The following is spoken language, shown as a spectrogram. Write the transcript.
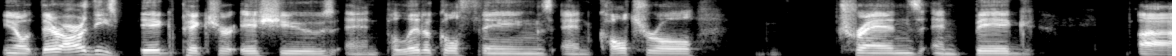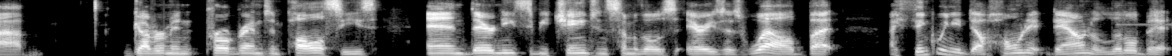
you know, there are these big picture issues and political things and cultural trends and big uh, government programs and policies, and there needs to be change in some of those areas as well. But I think we need to hone it down a little bit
